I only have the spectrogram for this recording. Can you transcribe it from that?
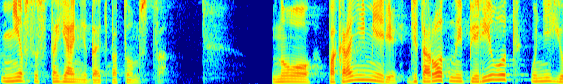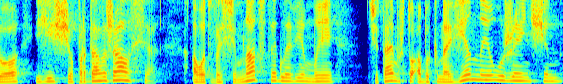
не в состоянии дать потомство. Но, по крайней мере, детородный период у нее еще продолжался. А вот в 18 главе мы читаем, что обыкновенное у женщин,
